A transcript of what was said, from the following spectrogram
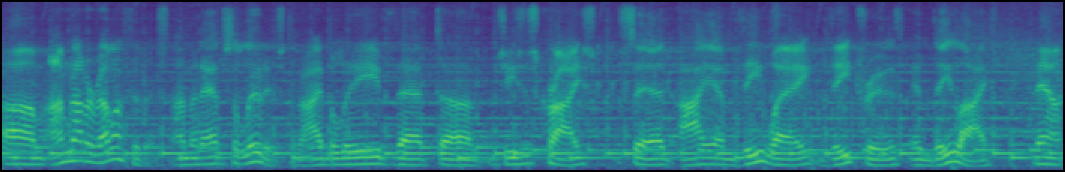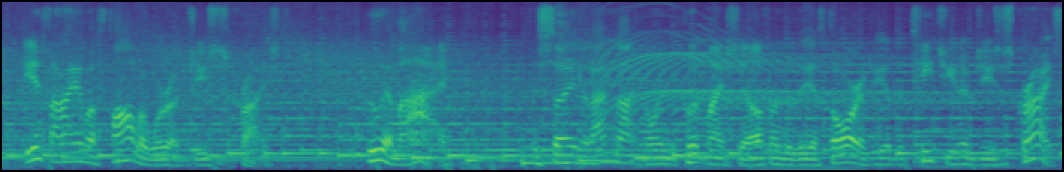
Um, I'm not a relativist. I'm an absolutist, and I believe that uh, Jesus Christ said, "I am the way, the truth, and the life." Now, if I am a follower of Jesus Christ, who am I to say that I'm not going to put myself under the authority of the teaching of Jesus Christ?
